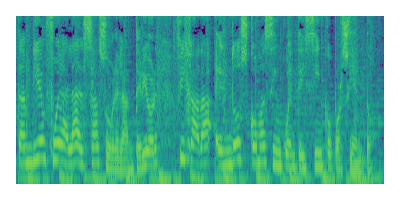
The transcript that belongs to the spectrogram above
también fue al alza sobre la anterior, fijada en 2,55%.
